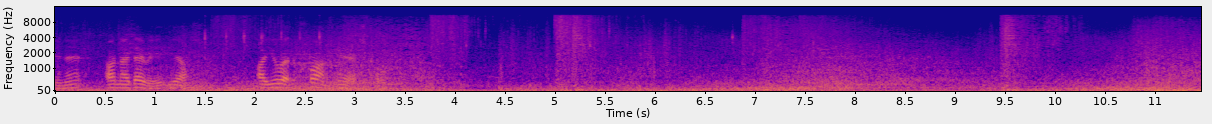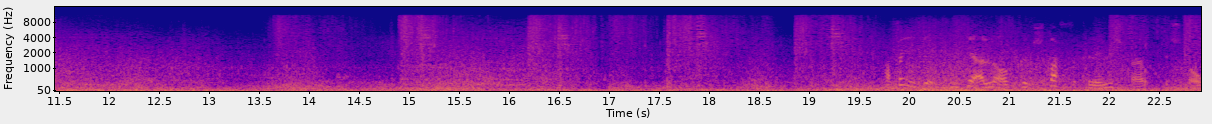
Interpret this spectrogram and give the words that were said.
Fancying it. Oh no, there he is, yes. Oh, you're at the front, yeah, that's cool. I think you get, you get a lot of good stuff for killing this belt, this ball.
